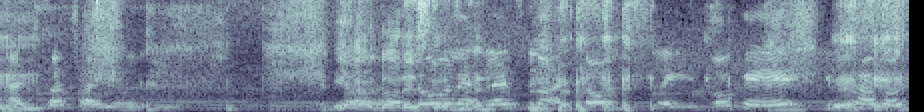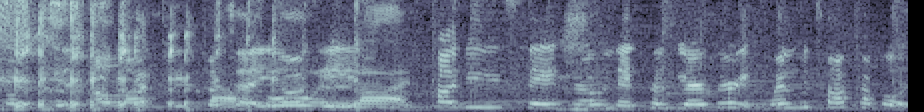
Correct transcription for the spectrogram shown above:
Mhm. at such a young age. Yeah, God is so good, let, man. Let's not downplay it, okay? You have accomplished a lot at such a A young whole age. lot. How do you stay grounded? Because you're very, when we talk about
